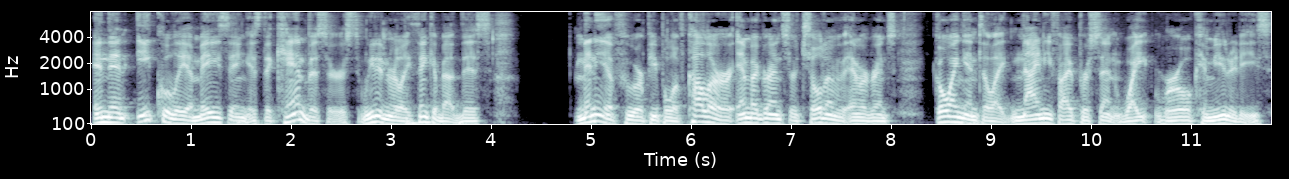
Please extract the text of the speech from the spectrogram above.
And then equally amazing is the canvassers. We didn't really think about this. Many of who are people of color or immigrants or children of immigrants going into like 95% white rural communities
